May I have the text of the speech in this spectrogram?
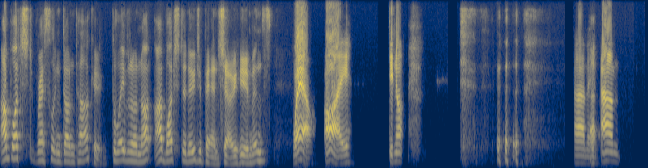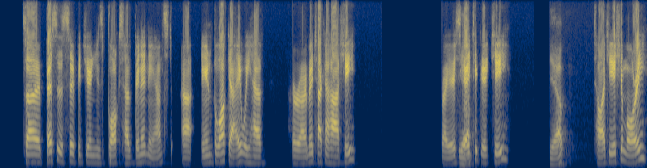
I've watched Wrestling Dontaku. Believe it or not, I've watched a New Japan show, humans. Wow, I did not. Uh, man. um, so best of the Super Juniors blocks have been announced. Uh, in Block A, we have Hiromu Takahashi, Ryusuke Yep. Taguchi, yep. Taiji Ishimori,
